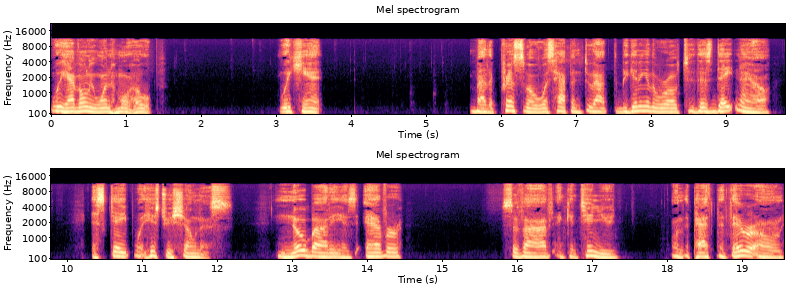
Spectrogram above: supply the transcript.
We have only one more hope. We can't, by the principle of what's happened throughout the beginning of the world to this date now, escape what history has shown us. Nobody has ever survived and continued on the path that they were on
